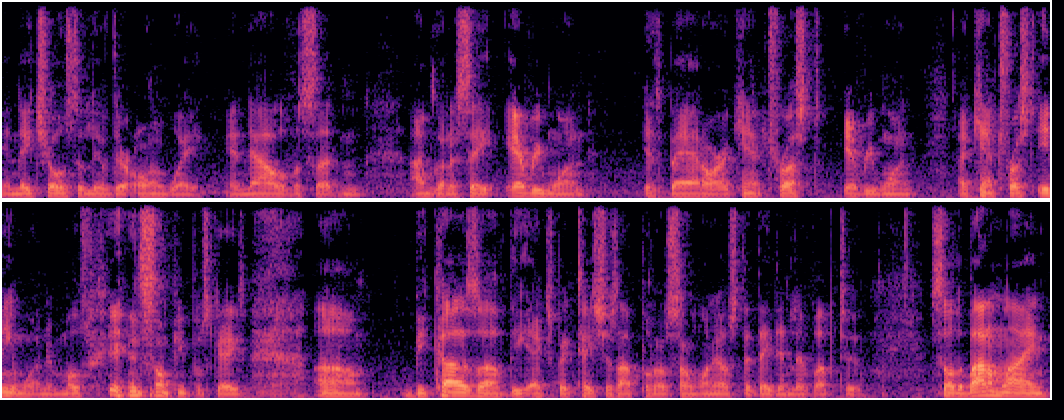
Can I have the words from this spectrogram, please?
and they chose to live their own way. And now all of a sudden, I'm going to say everyone is bad, or I can't trust everyone. I can't trust anyone in most, in some people's case, um, because of the expectations I put on someone else that they didn't live up to. So the bottom line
